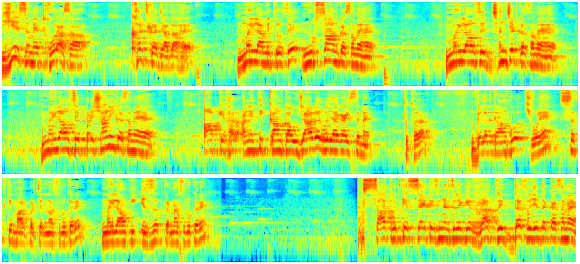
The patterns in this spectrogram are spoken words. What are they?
ये समय थोड़ा सा खर्च का ज़्यादा है। महिला मित्रों से नुकसान का समय है। महिलाओं से झंझट का समय है। महिलाओं से परेशानी का समय है। आपके हर अनैतिक काम का उजागर हो जाएगा इस समय। तो थोड़ा गलत काम को छोड़ें, सत्य के मार्ग पर चलना शुरू करें। महिलाओं की इज़्ज़त करना शुरू करें। सात बज के सैतीस मिनट से लेकर रात्रि दस बजे तक का समय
